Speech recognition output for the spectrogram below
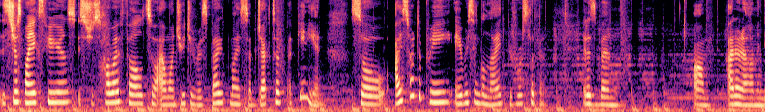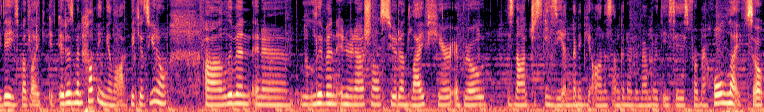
it's just my experience, it's just how I felt, so I want you to respect my subjective opinion. So I started praying every single night before sleeping. It has been um I don't know how many days, but like it, it has been helping me a lot because you know, uh, living in a living international student life here abroad is not just easy. I'm gonna be honest, I'm gonna remember these days for my whole life. So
